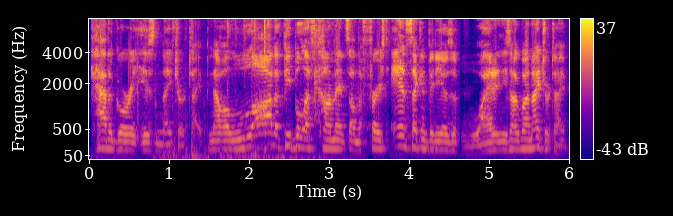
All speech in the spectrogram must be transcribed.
category is NitroType. Now, a lot of people left comments on the first and second videos of why didn't you talk about NitroType?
